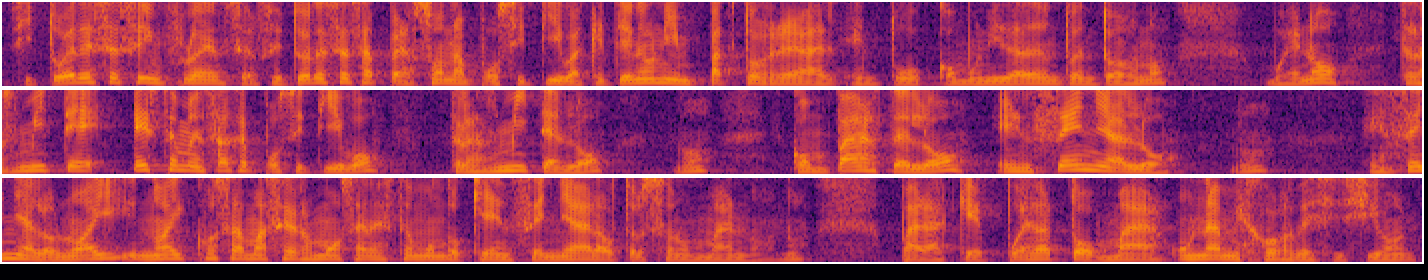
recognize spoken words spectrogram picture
Si tú eres ese influencer, si tú eres esa persona positiva que tiene un impacto real en tu comunidad, en tu entorno, bueno, transmite este mensaje positivo, transmítelo, ¿no? Compártelo, enséñalo, ¿no? Enséñalo, no hay, no hay cosa más hermosa en este mundo que enseñar a otro ser humano, ¿no? Para que pueda tomar una mejor decisión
